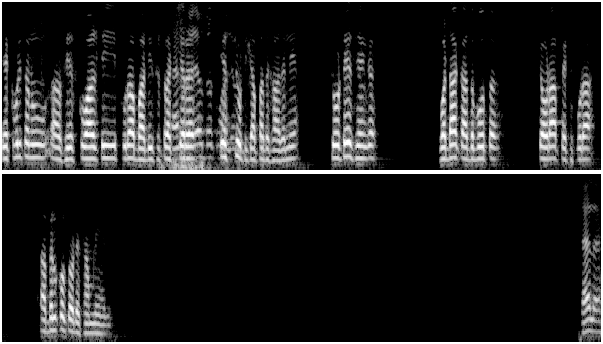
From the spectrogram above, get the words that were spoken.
ਇੱਕ ਵਾਰੀ ਤੁਹਾਨੂੰ ਫੇਸ ਕੁਆਲਿਟੀ ਪੂਰਾ ਬਾਡੀ ਸਟਰਕਚਰ ਇਸ ਝੋਟੀ ਦਾ ਆਪਾਂ ਦਿਖਾ ਦਿੰਨੇ ਆ ਛੋਟੇ ਸਿੰਘ ਵੱਡਾ ਕੱਦ ਬੁੱਤ ਚੌੜਾ ਪਿੱਠ ਪੂੜਾ ਆ ਬਿਲਕੁਲ ਤੁਹਾਡੇ ਸਾਹਮਣੇ ਆ ਜੀ। ਸਹਿਲ ਹੈ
